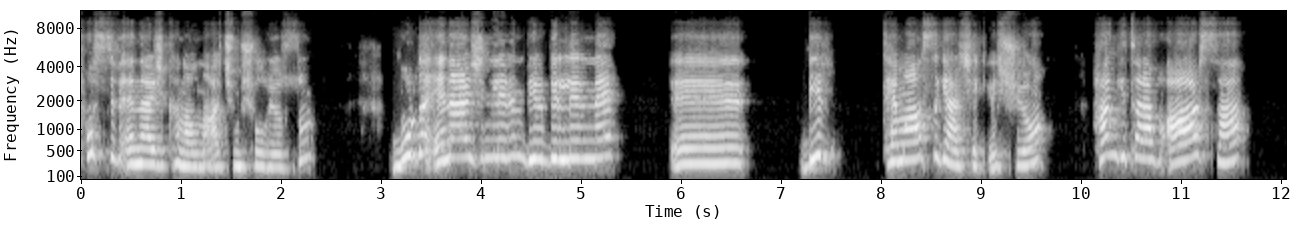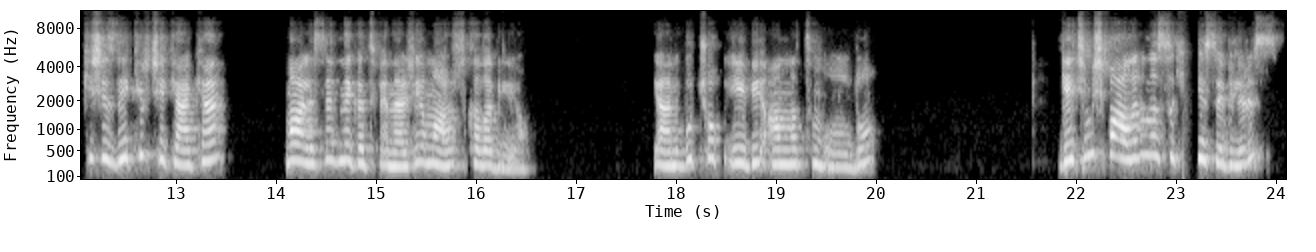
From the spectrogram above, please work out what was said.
pozitif enerji kanalını açmış oluyorsun. Burada enerjilerin birbirlerine e, bir teması gerçekleşiyor. Hangi taraf ağırsa kişi zikir çekerken maalesef negatif enerjiye maruz kalabiliyor. Yani bu çok iyi bir anlatım oldu. Geçmiş bağları nasıl kesebiliriz?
